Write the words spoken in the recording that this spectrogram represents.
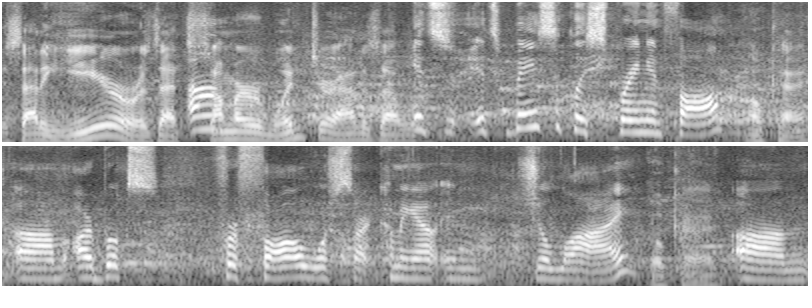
Is that a year, or is that summer, winter? How does that work? It's it's basically spring and fall. okay. Um, our books for fall will start coming out in July, okay. um,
